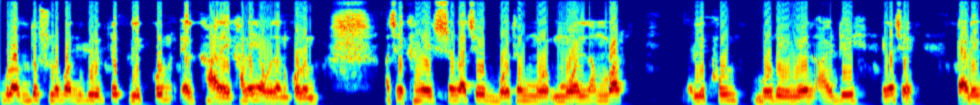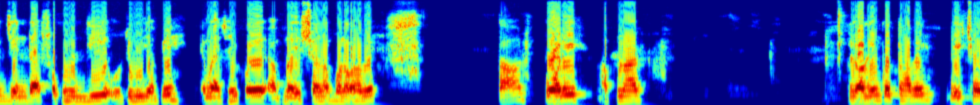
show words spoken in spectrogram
উপলব্ধ শূন্যপদগুলিতে ক্লিক করুন এখানে এখানেই আবেদন করুন। আচ্ছা এখানে রেজিস্ট্রেশন আছে, বৈধ মোবাইল নাম্বার লিখুন বৈধ ইমেল আইডি ঠিক আছে? তারিখ জেন্ডার সব কিছু দিয়ে ওটিপি যাবে যাচাই করে আপনার রেজিস্ট্রেশন সম্পন্ন হবে। তারপরে আপনার লগ ইন করতে হবে রেজিস্টার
